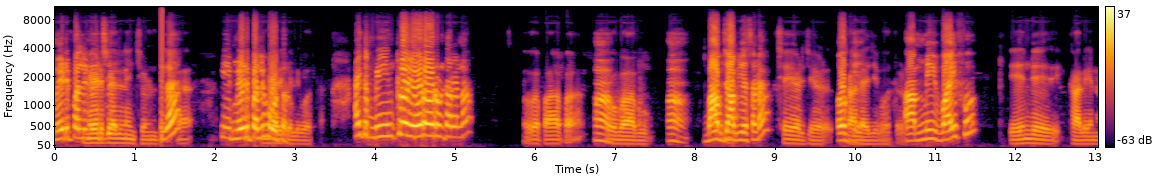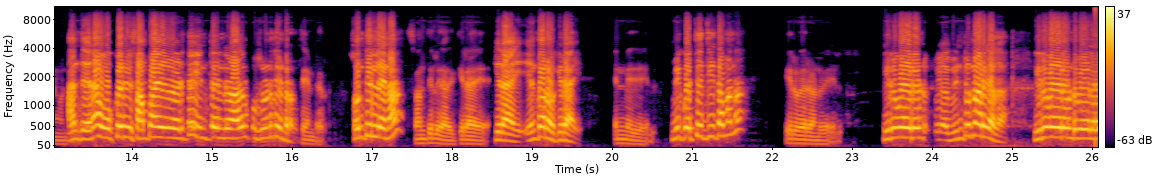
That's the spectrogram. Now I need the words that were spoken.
మేడిపల్లి నుంచి? మేడిపల్లి నుంచి ఈ మేడిపల్లి పోతారు. మేడిపల్లి పోతా. అయితే మీ ఇంట్లో ఎవరెవరు ఉంటారన్నా? ఒక పాప ఆ, ఒక బాబు. ఆ. బాబు జాబ్ చేస్తాడా? చేయడు చేయడు. కాలేజీ పోతాడు. ఆ, మీ వైఫ్ ఏం చేయదు ఖాళీగానే ఉంటుంది అంతేనా? ఒక్కరి సంపాదన పెడితే ఇంత రాదు కూర్చుండి తింటారు. తింటారు. సొంత ఇల్లేనా? సొంత ఇల్లు కాదు కిరాయి. కిరాయి. ఎంతనో కిరాయి? ఎనిమిది వేలు. మీకు వచ్చే జీతం అన్న ఇరవై రెండు వేలు. ఇరవై రెండు వింటున్నారు కదా. ఇరవై రెండు వేల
